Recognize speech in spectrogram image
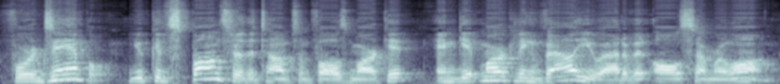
For example, you could sponsor the Thompson Falls Market and get marketing value out of it all summer long.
